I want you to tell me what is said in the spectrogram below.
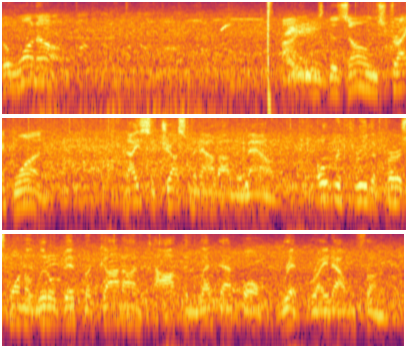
The 1-0. Finds the zone strike one. Nice adjustment out on the mound. Overthrew the first one a little bit, but got on top and let that ball rip right out in front of him.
